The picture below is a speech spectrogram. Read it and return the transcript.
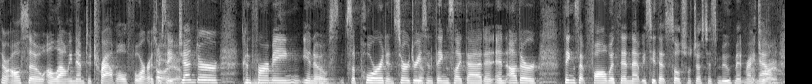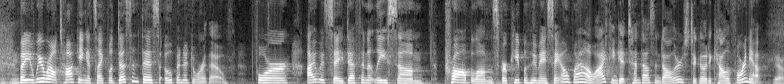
They're also allowing them to travel for, as we Oh, say, yeah. gender mm-hmm. confirming, you know, s- support and surgeries Yeah. and things like that, and, and other things that fall within that. We see that social justice movement right That's now. right. Mm-hmm. But you know, we were all talking. It's like, well, doesn't this open a door though? For, I would say, definitely some problems for people who may say, oh, wow, I can get $10,000 to go to California. Yeah.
